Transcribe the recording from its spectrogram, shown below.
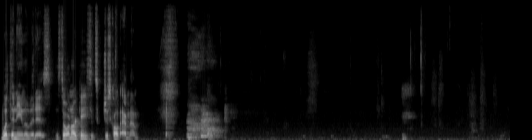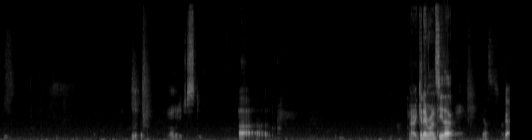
what the name of it is. And so in our case, it's just called MM. Let me just. Uh, all right, can everyone see that? Yes. Okay.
